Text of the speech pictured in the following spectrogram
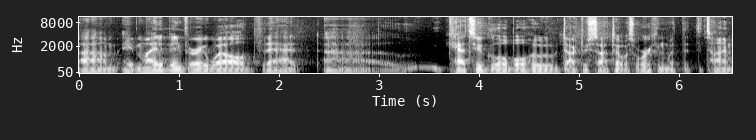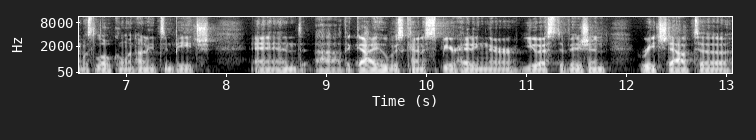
Um, it might have been very well that uh, KAATSU Global, who Dr. Sato was working with at the time, was local in Huntington Beach. And uh, the guy who was kind of spearheading their U.S. division reached out to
